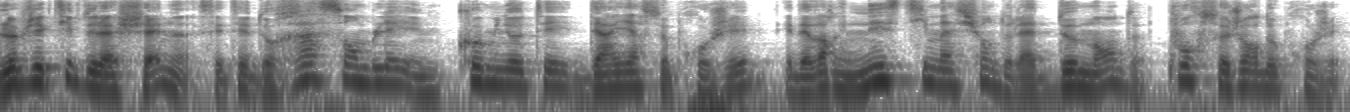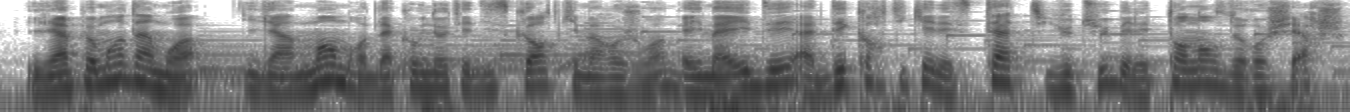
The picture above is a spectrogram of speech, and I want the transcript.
L'objectif de la chaîne, c'était de rassembler une communauté derrière ce projet et d'avoir une estimation de la demande pour ce genre de projet. Il y a un peu moins d'un mois, il y a un membre de la communauté Discord qui m'a rejoint et il m'a aidé à décortiquer les stats YouTube et les tendances de recherche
